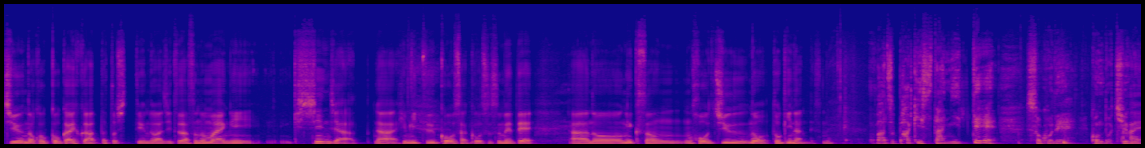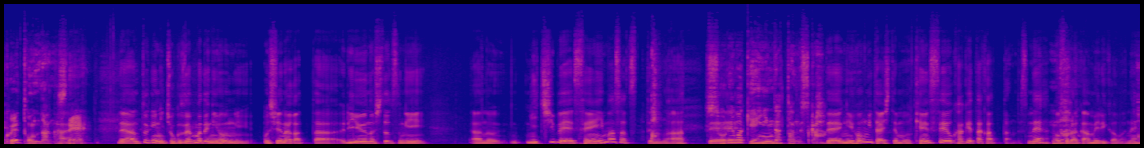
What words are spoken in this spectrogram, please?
中の国交回復があった年っていうのは実はその前にキッシンジャーが秘密工作を進めてあのニクソン訪中の時なんですね。まずパキスタンに行ってそこで今度中国へ飛んだんですね。はいはい、であの時に直前まで日本に教えなかった理由の一つにあの日米繊維摩擦っていうのがあって。それは原因だったんですか？で日本に対しても牽制をかけたかったんですね。おそらくアメリカはね。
